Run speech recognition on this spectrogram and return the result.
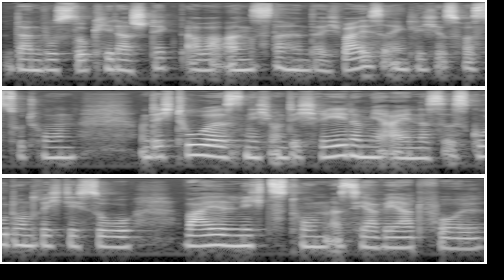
dann wusste, okay, da steckt aber Angst dahinter. Ich weiß eigentlich, ist was zu tun und ich tue es nicht und ich rede mir ein, das ist gut und richtig so, weil nichts tun ist ja wertvoll.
